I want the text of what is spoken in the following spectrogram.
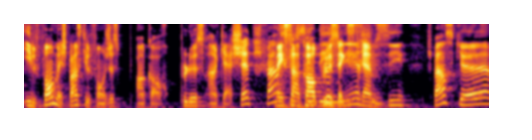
ils le font, mais je pense qu'ils le font juste encore plus en cachette. Je pense mais c'est encore plus extrême. aussi. Je pense que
